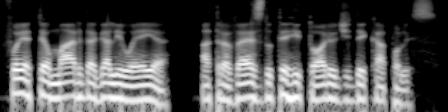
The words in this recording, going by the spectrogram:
foi até o mar da Galileia, através do território de Decápolis.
